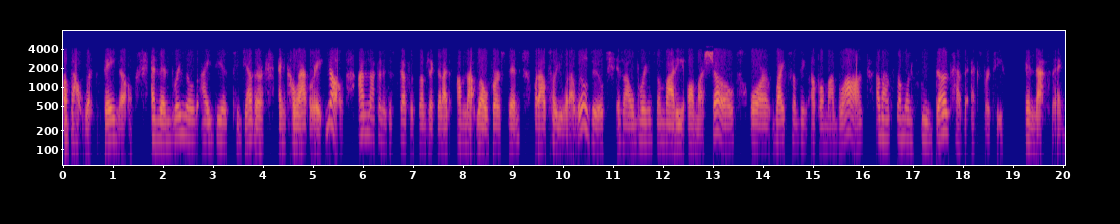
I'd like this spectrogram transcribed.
about what they know and then bring those ideas together and collaborate. No, I'm not going to discuss a subject that I, I'm not well versed in, but I'll tell you what I will do is I'll bring somebody on my show or write something up on my blog about someone who does have the expertise in that thing.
